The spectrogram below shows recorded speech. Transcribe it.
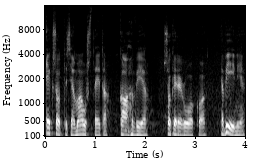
Eksoottisia mausteita, kahvia, sokeriruokoa ja viiniä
